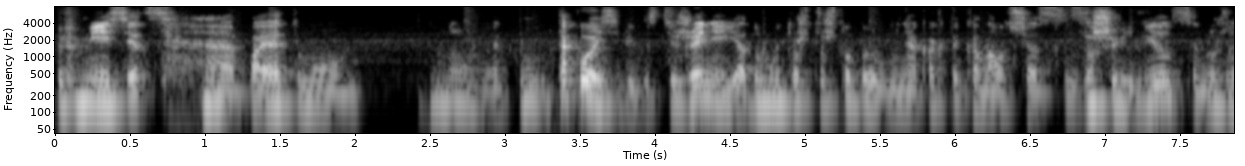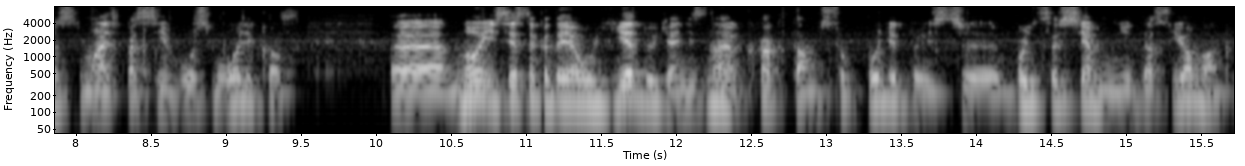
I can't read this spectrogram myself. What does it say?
в месяц. Э, поэтому, ну, это такое себе достижение. Я думаю, то, что чтобы у меня как-то канал сейчас зашевелился, нужно снимать по 7-8 роликов. Э, но, естественно, когда я уеду, я не знаю, как там все будет. То есть, э, будет совсем не до съемок.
